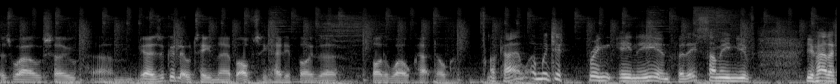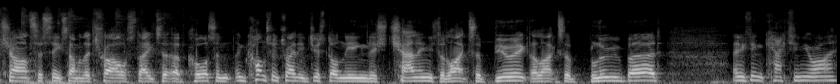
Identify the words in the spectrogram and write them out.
as well. So um, yeah, there's a good little team there, but obviously headed by the by the Wildcat dog. Okay, and we just bring in Ian for this. I mean, you've you've had a chance to see some of the trial stakes, of course, and, and concentrating just on the English Challenge, the likes of Buick, the likes of Bluebird. Anything catching your eye?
